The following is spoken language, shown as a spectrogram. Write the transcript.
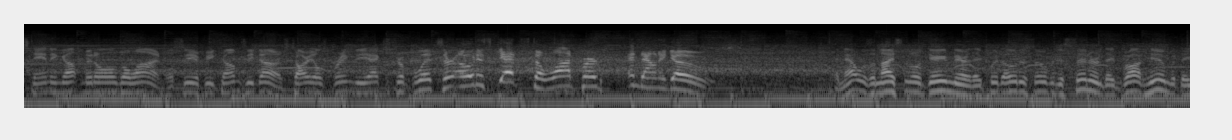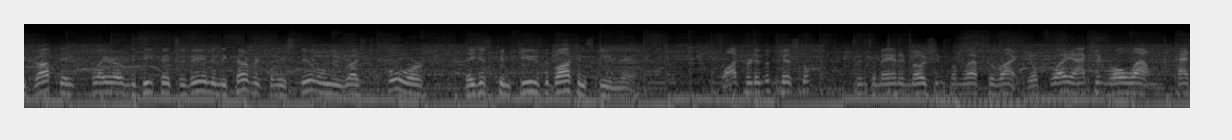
standing up middle of the line. We'll see if he comes. He does. Tar Heels bring the extra blitzer. Otis gets to Watford, and down he goes. And that was a nice little game there. They put Otis over the center. They brought him, but they dropped the player over the defensive end in the coverage, so they still only rushed four. They just confused the blocking scheme there. Watford in the pistol. Sends a man in motion from left to right. He'll play action roll out. Has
